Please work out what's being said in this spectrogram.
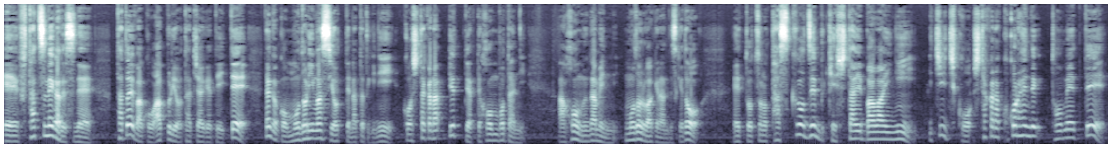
えー二つ目がですね、例えばこうアプリを立ち上げていて、なんかこう戻りますよってなった時に、こう下からピュッてやってホームボタンに、あ、ホーム画面に戻るわけなんですけど、えっと、そのタスクを全部消したい場合に、いちいちこう下からここら辺で止めて、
